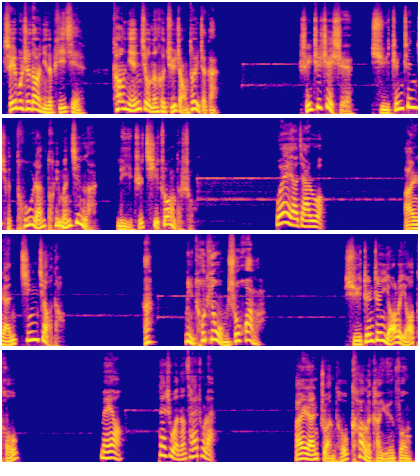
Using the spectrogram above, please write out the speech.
谁不知道你的脾气，当年就能和局长对着干。谁知这时许真真却突然推门进来，理直气壮地说：“我也要加入。”安然惊叫道：“啊，你偷听我们说话了？”许真真摇了摇头：“没有。”但是我能猜出来。安然转头看了看云峰，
